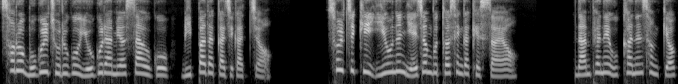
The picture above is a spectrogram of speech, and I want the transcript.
서로 목을 조르고 욕을 하며 싸우고 밑바닥까지 갔죠. 솔직히 이혼은 예전부터 생각했어요. 남편의 욱하는 성격,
